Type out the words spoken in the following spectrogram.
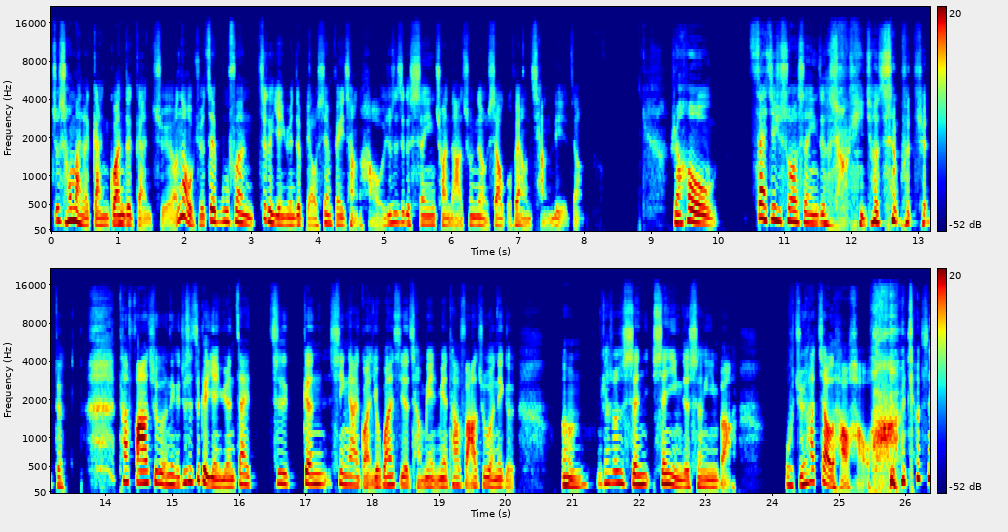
就是充满了感官的感觉哦。那我觉得这部分这个演员的表现非常好，就是这个声音传达出那种效果非常强烈，这样。然后再继续说到声音这个主题，就是我觉得他发出的那个，就是这个演员在。是跟性爱关有关系的场面里面，他发出了那个，嗯，应该说是呻呻吟的声音吧。我觉得他叫的好好，就是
